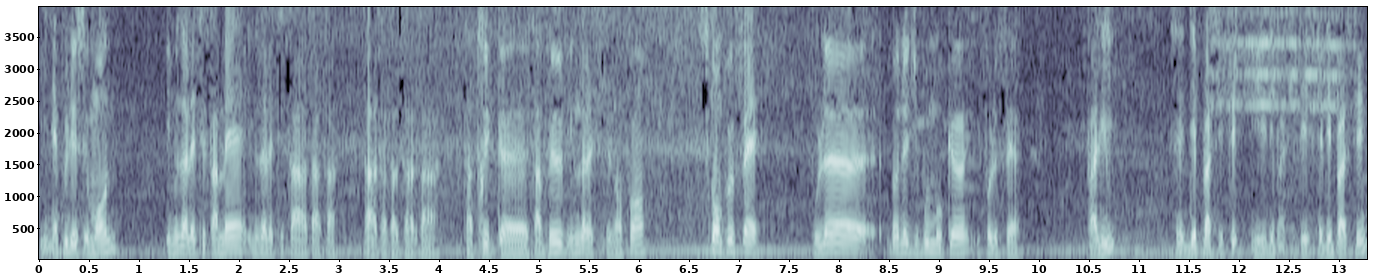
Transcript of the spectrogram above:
Il n'est plus de ce monde. Il nous a laissé sa mère, il nous a laissé sa, sa, sa, sa truc, euh, sa veuve, il nous a laissé ses enfants. Ce qu'on peut faire pour leur donner du boum au cœur, il faut le faire. Fali, s'est déplacé, il est déplacé,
